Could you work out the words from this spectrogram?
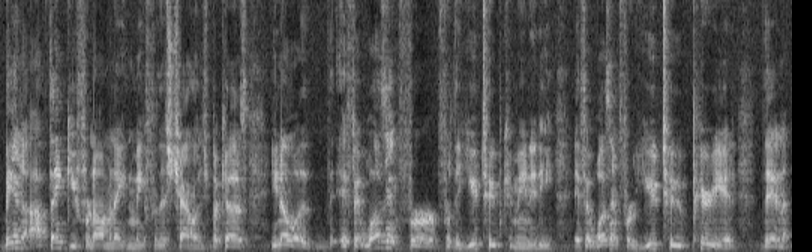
Ben, I thank you for nominating me for this challenge because, you know, if it wasn't for, for the YouTube community, if it wasn't for YouTube period, then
